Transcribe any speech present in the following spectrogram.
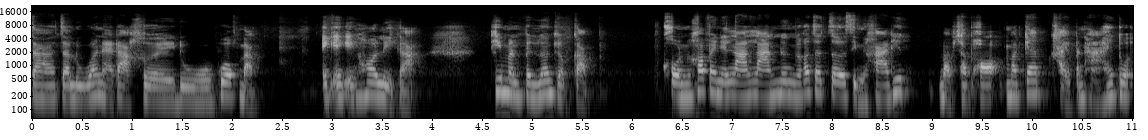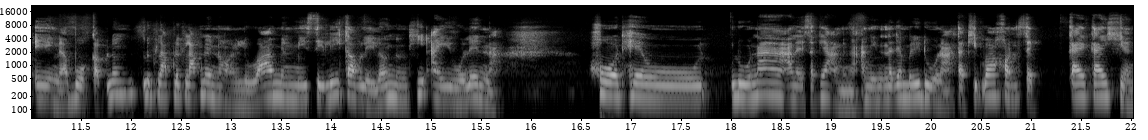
จะจะรู้ว่าแนทอะเคยดูพวกแบบ X X X Holic อะที่มันเป็นเรื่องเกี่ยวกับคนเข้าไปในร้านร้านหนึ่งแล้วก็จะเจอสินค้าที่ แบบเฉพาะมาแก้ไขปัญหาให้ตัวเองนะบวกกับเรื่องลึกลับลึกลับหน่อยๆ หรือว่ามันมีซีรีส์เกาหลีเรื่องหนึ่งที่ไอยูเล่นอะHotel Luna อะไรสักอย่างหนึ่งอะอันนี้แนทยังไม่ได้ดูนะ แต่คิดว่าคอนเซ็ปต์ใกล้ๆเคียง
